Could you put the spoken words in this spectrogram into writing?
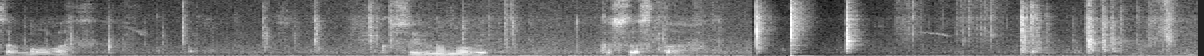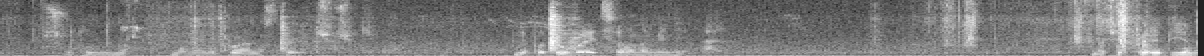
Коса нова. Сильно новий, коса стара. Що то вона? Вона неправильно стоїть чуть-чуть. Не подобається вона мені. Значить переб'ємо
